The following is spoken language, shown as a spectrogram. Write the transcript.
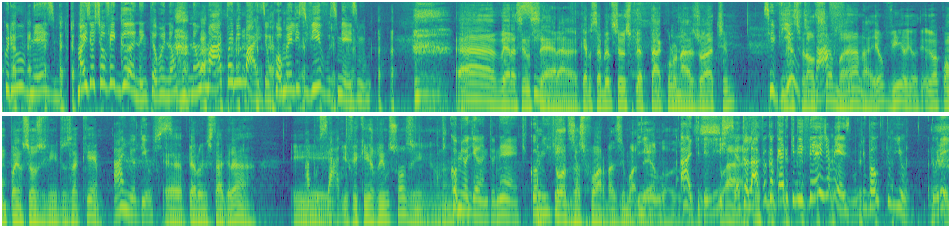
cru mesmo. Mas eu sou vegana, então eu não, não mato animais, eu como eles vivos mesmo. Ah, Vera Sincera, eu quero saber do seu espetáculo na Jote Você viu? nesse final de semana. Eu vi, eu, eu acompanho seus vídeos aqui Ai, meu Deus. é, pelo Instagram e, Abusado. e fiquei rindo sozinho. Né? Ficou me olhando, né? Ficou me De vendo. todas as formas e modelos. Ai, que delícia. Ah, Eu tô lá porque eu quero que me veja mesmo. Que bom que tu viu. Adorei.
